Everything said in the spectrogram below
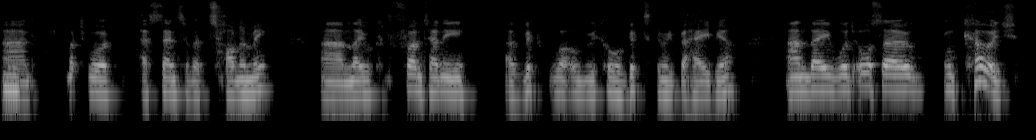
mm. and much more a sense of autonomy. Um, they would confront any a vict- what we call victimary behavior, and they would also encourage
